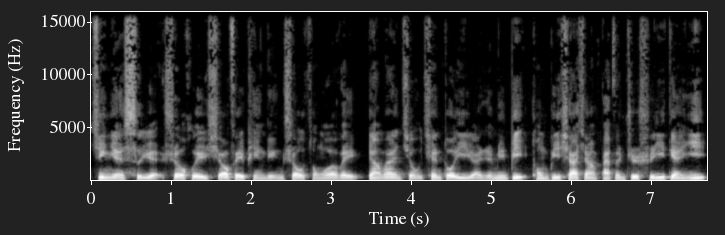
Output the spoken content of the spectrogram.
今年四月社会消费品零售总额为两万九千多亿元人民币，同比下降百分之十一点一。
